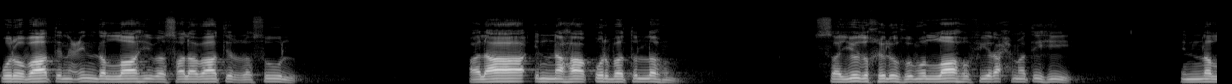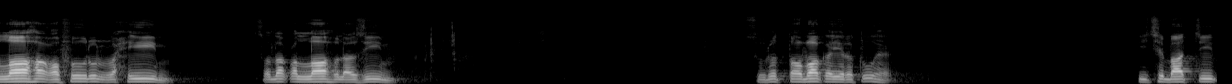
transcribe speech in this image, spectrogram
قربات عند اللہ و صلوات الرسول علا انہا قربۃ الحم سید خلحم اللہ فی رحمت ہی ان اللہ غفور الرحیم صدق اللہ العظیم صورت توبہ کا یہ رقوع ہے پیچھے بات چیت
